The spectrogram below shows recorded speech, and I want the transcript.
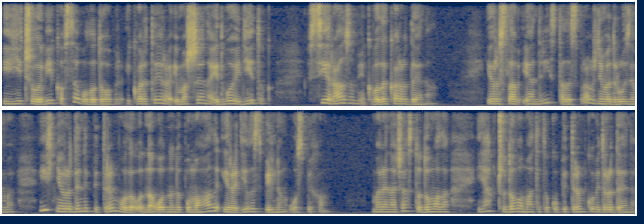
і її чоловіка все було добре: і квартира, і машина, і двоє діток, всі разом як велика родина. Ярослав і Андрій стали справжніми друзями, їхні родини підтримували одна одну, допомагали і раділи спільним успіхам. Марина часто думала, як чудово мати таку підтримку від родини.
